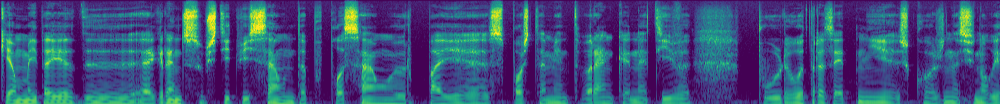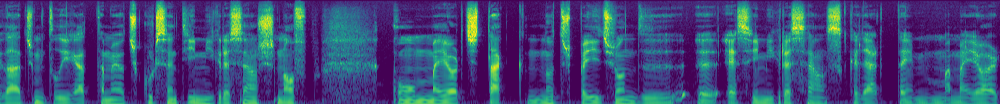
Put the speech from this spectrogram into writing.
que é uma ideia de a grande substituição da população europeia supostamente branca, nativa, por outras etnias, cores, nacionalidades, muito ligado também ao discurso anti-imigração xenófobo com maior destaque noutros países onde uh, essa imigração se calhar tem uma maior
